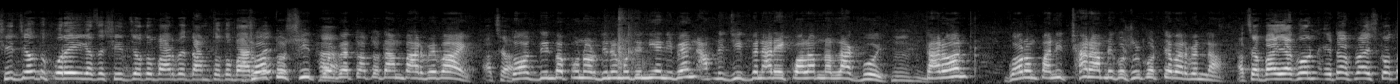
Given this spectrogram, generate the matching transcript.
শীত যেহেতু পড়েই গেছে শীত যত বাড়বে দাম তত বাড়বে। যত শীত হ্যাঁ। পড়বে তত দাম বাড়বে ভাই। আচ্ছা। দশ দিন বা পনেরো দিনের মধ্যে নিয়ে নিবেন আপনি জিতবেন আর এই কল আপনার লাগবেই। কারণ গরম পানি ছাড়া আপনি গোসল করতে পারবেন না। আচ্ছা ভাই এখন এটার প্রাইস কত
